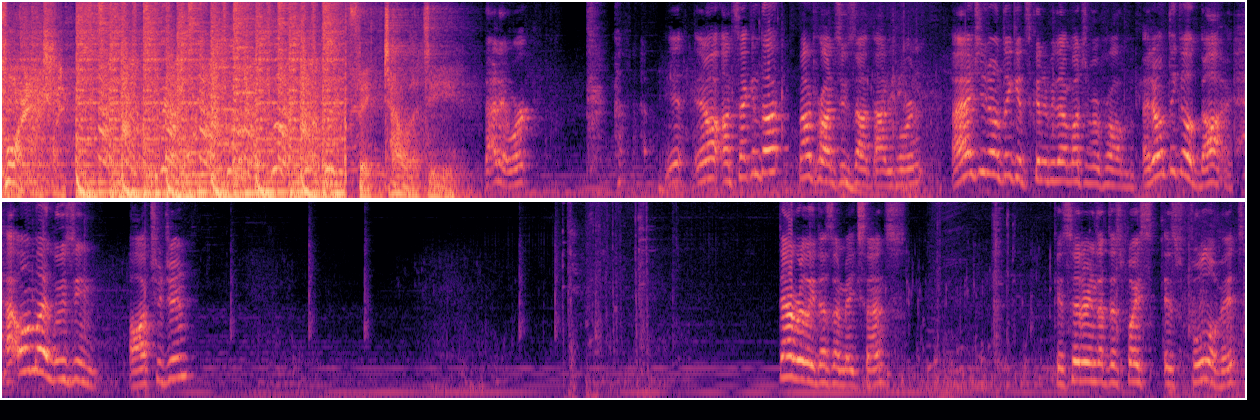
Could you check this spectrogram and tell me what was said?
Fight! Fatality. That didn't work. Yeah, you know, on second thought, my prawn suit's not that important. I actually don't think it's going to be that much of a problem. I don't think I'll die. How am I losing oxygen? That really doesn't make sense. Considering that this place is full of it.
